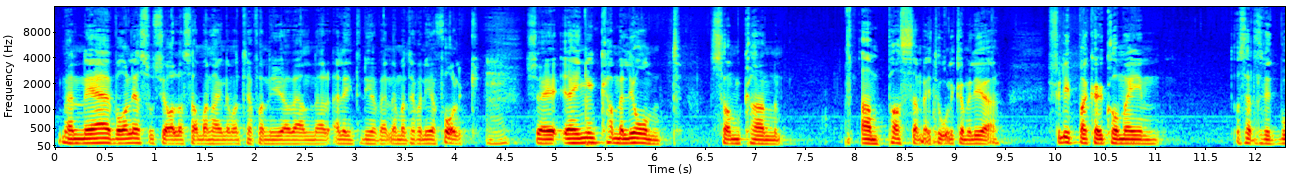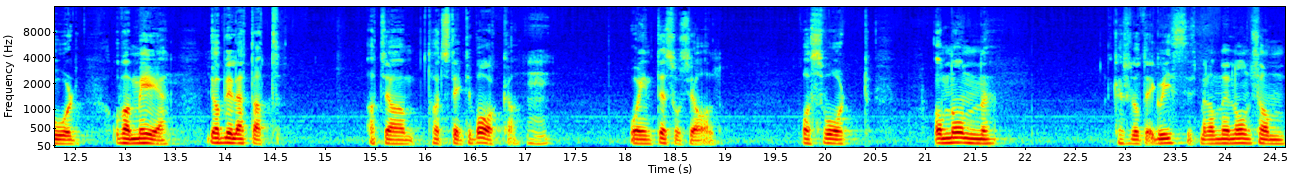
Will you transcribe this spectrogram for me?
Men när jag är i vanliga sociala sammanhang när man träffar nya vänner, eller inte nya vänner, när man träffar nya folk. Mm. Så är jag är ingen kameleont som kan anpassa mig till olika miljöer. Filippa kan ju komma in och sätta sig vid ett bord och vara med. Jag blir lätt att, att jag tar ett steg tillbaka. Mm. Och inte är social. Och svårt, om någon kanske låter egoistiskt, men om det är någon som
